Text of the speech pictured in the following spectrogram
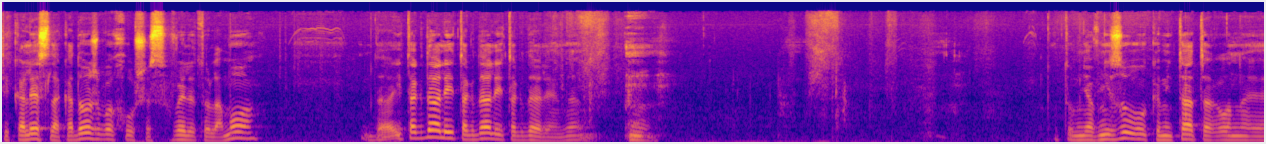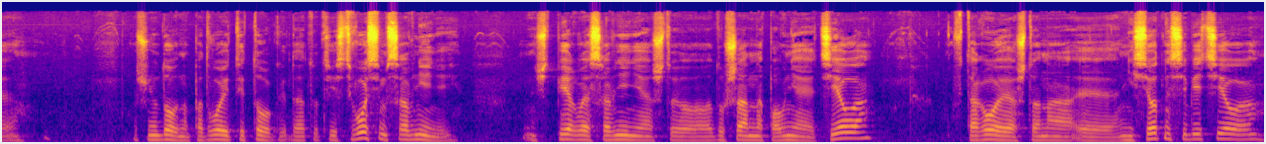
тикалес Баруху, что совелит оламо, да, и так далее, и так далее, и так далее. Да. Тут у меня внизу комментатор, он э, очень удобно подводит итог. Да. Тут есть восемь сравнений. Значит, первое сравнение, что душа наполняет тело. Второе, что она э, несет на себе тело.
